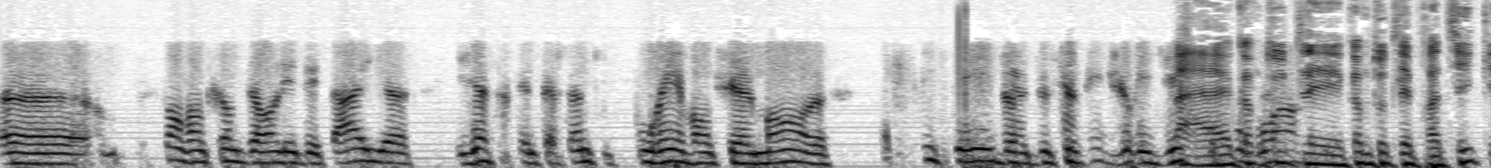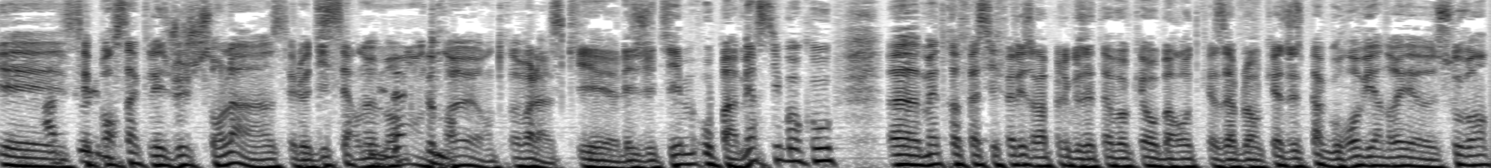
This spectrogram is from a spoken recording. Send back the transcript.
euh, sans rentrer dans les détails, euh, il y a certaines personnes qui pourraient éventuellement euh, profiter de, de ce vide juridique. Bah, comme pouvoir- toutes les comme toutes les pratiques et c'est pour ça que les juges sont là. hein. c'est le discernement entre entre voilà ce qui est légitime ou pas. Merci beaucoup, euh, maître Fassif. Je rappelle que vous êtes avocat au barreau de Casablanca. J'espère que vous reviendrez euh, souvent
